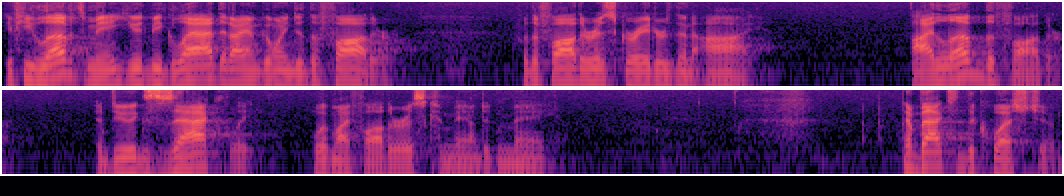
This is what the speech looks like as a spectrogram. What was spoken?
If you loved me, you'd be glad that I am going to the Father, for the Father is greater than I. I love the Father and do exactly what my Father has commanded me. Now, back to the question.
